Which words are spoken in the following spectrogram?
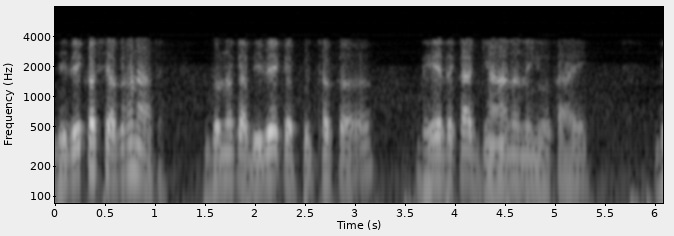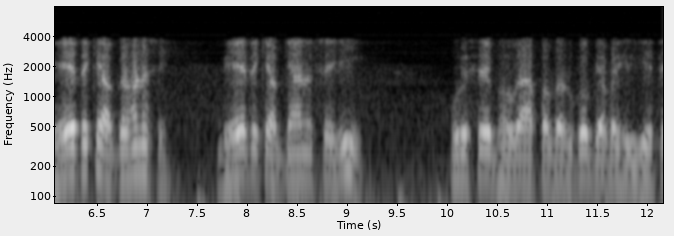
विवेक से अग्रहणात् दोनों का विवेक पृथक भेद का ज्ञान नहीं होता है। भेद के अग्रहण से, भेद के अज्ञान से ही पुरुष भोगापवर्ग को व्यवहित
